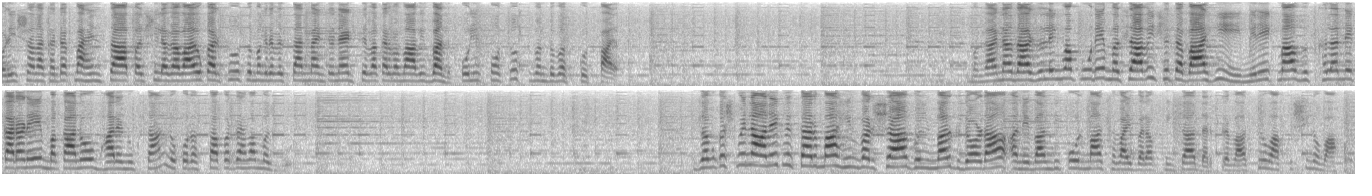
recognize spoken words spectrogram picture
ઓડિશાના કટકમાં હિંસા પછી લગાવાયો, કરફ્યુ, સમગ્ર વિસ્તારમાં ઇન્ટરનેટ સેવા કરવામાં આવી બંધ. પોલીસનો ચુસ્ત બંદોબસ્ત ગોઠવાયો. બંગાળના દાર્જિલિંગમાં પૂરે મચાવી છે તબાહી. મિરિકમાં ભૂસ્ખલનને કારણે મકાનો ભારે નુકસાન, લોકો રસ્તા પર રહેવા મજબૂર. જમ્મુ કાશ્મીરના અનેક વિસ્તારમાં હિમવર્ષા, ગુલમર્ગ ડોડા અને બાંદીપોરમાં છવાઈ બરફની ચાદર. પ્રવાસીઓમાં ખુશીનો માહોલ.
